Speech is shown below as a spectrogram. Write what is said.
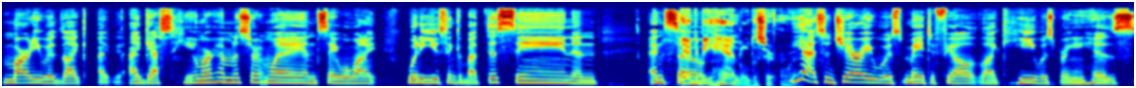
Marty would like, I, I guess, humor him in a certain way and say, "Well, why don't, what do you think about this scene?" And and so he had to be handled a certain way. yeah, so Jerry was made to feel like he was bringing his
